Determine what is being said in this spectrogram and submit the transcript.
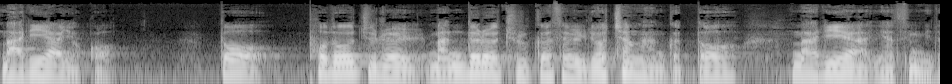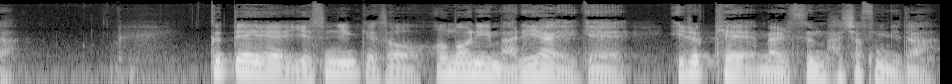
마리아였고 또 포도주를 만들어 줄 것을 요청한 것도 마리아였습니다. 그때에 예수님께서 어머니 마리아에게 이렇게 말씀하셨습니다.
